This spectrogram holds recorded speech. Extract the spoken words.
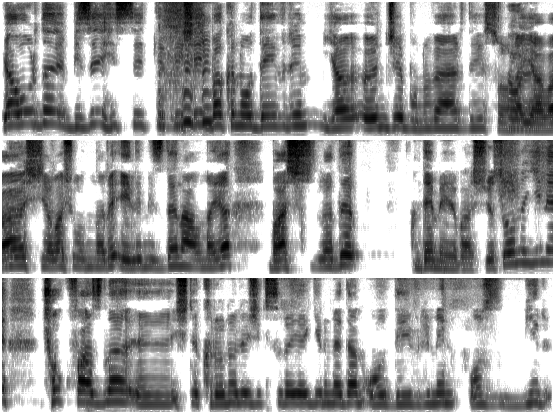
Ya orada bize hissettirdiği şey bakın o devrim ya önce bunu verdi sonra evet, yavaş yavaş onları elimizden almaya başladı demeye başlıyor. Sonra yine çok fazla e, işte kronolojik sıraya girmeden o devrimin o bir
